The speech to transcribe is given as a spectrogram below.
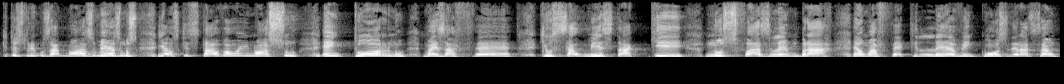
que destruímos a nós mesmos e aos que estavam em nosso entorno mas a fé que o salmista aqui nos faz lembrar é uma fé que leva em consideração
